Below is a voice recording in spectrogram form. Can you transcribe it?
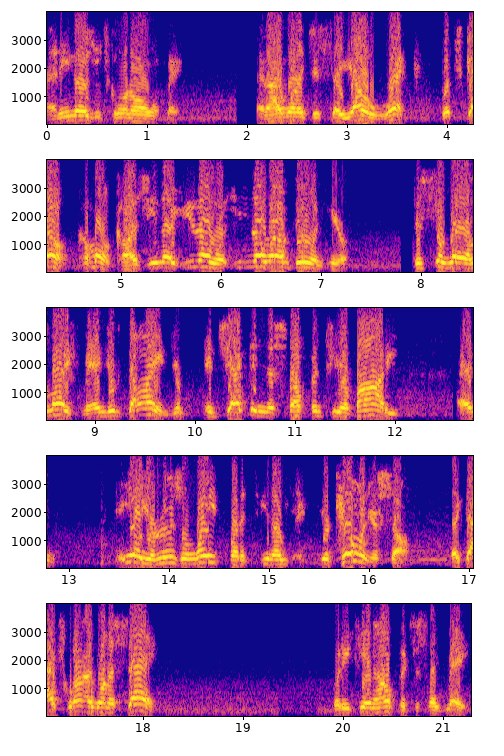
and he knows what's going on with me. And I want to just say, yo, Rick, let's go. Come on, cuz you know you know what you know what I'm doing here. This is a way of life, man. You're dying. You're injecting this stuff into your body, and yeah, you're losing weight, but it, you know you're killing yourself. Like that's what I want to say. But he can't help it, just like me.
